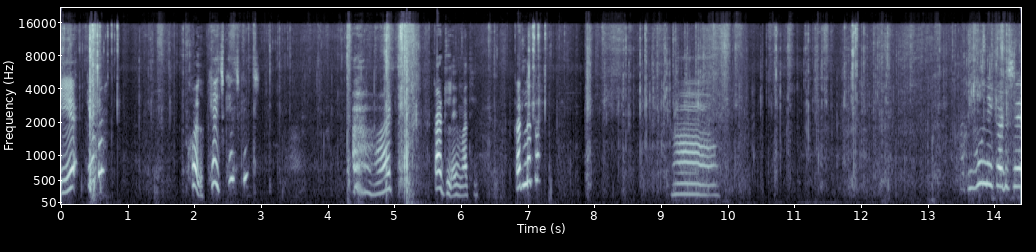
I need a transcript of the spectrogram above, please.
એ કે ખોલ ખેંચ ખેંચ ખેંચ હટ કાઢ લે એમાંથી કાઢ લે તો હા શું નીકળશે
